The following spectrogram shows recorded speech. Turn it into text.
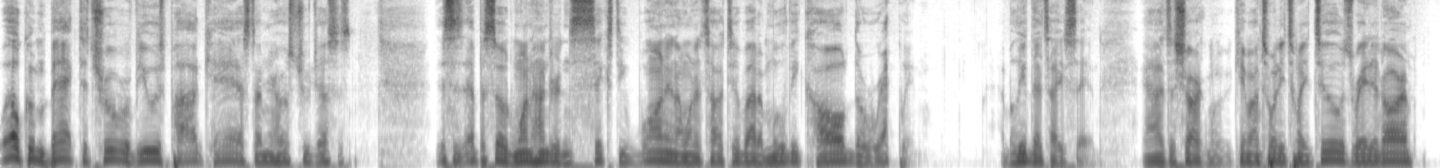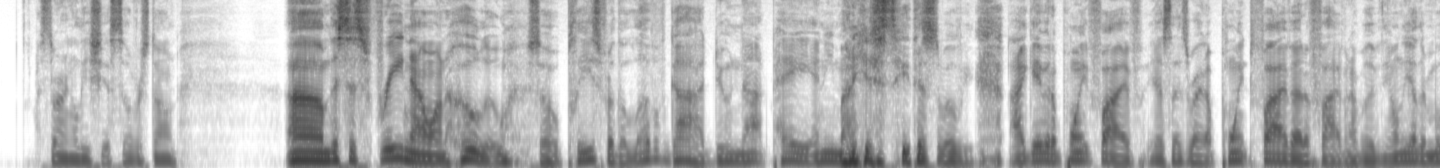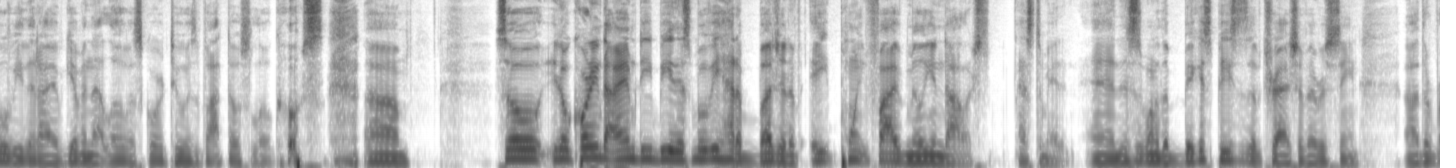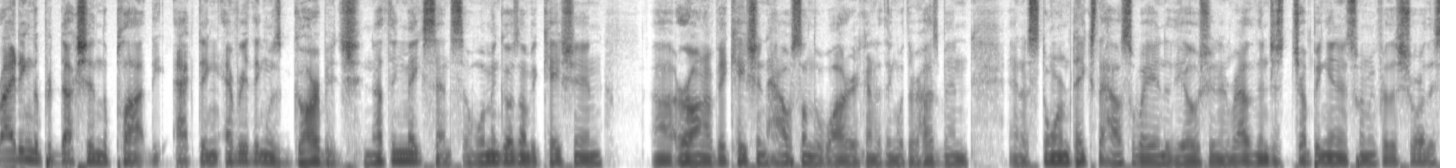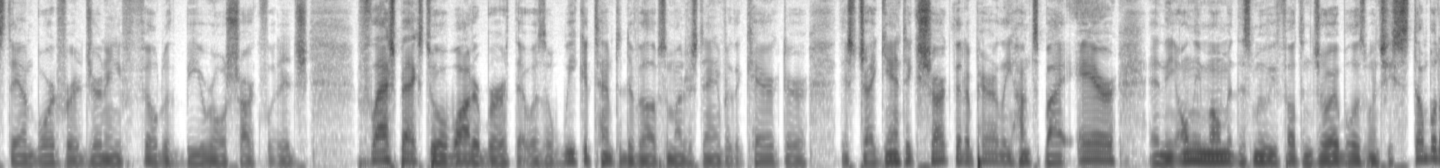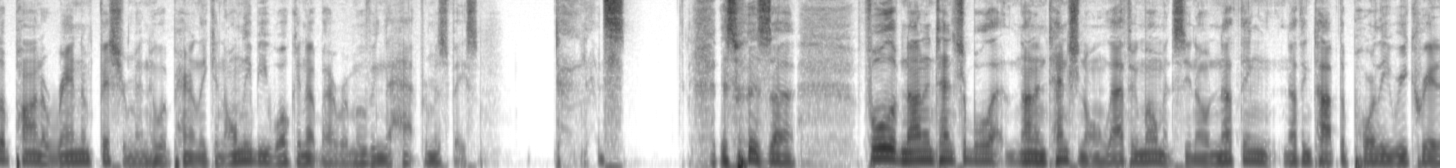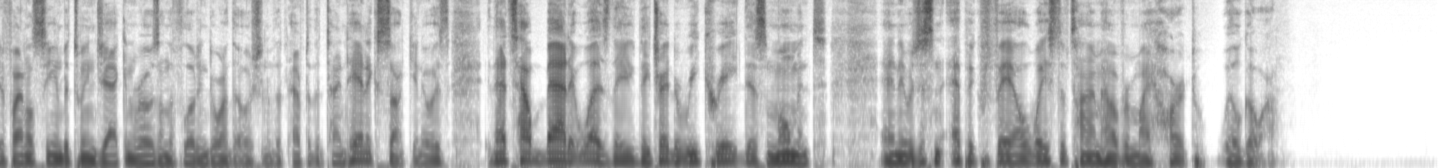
Welcome back to True Reviews Podcast. I'm your host, True Justice. This is episode 161, and I want to talk to you about a movie called The Requin. I believe that's how you say it. Uh, it's a shark movie. It came out in 2022. It's rated R, starring Alicia Silverstone. Um, this is free now on Hulu, so please, for the love of God, do not pay any money to see this movie. I gave it a 0.5. Yes, that's right, a 0.5 out of 5. And I believe the only other movie that I have given that low of a score to is Vatos Locos. Um, so, you know, according to IMDb, this movie had a budget of $8.5 million estimated. And this is one of the biggest pieces of trash I've ever seen. Uh, the writing, the production, the plot, the acting, everything was garbage. Nothing makes sense. A woman goes on vacation uh, or on a vacation house on the water kind of thing with her husband, and a storm takes the house away into the ocean. And rather than just jumping in and swimming for the shore, they stay on board for a journey filled with B roll shark footage flashbacks to a water birth that was a weak attempt to develop some understanding for the character, this gigantic shark that apparently hunts by air, and the only moment this movie felt enjoyable is when she stumbled upon a random fisherman who apparently can only be woken up by removing the hat from his face. That's this was uh full of non-intentional non-intentional laughing moments you know nothing nothing topped the poorly recreated final scene between jack and rose on the floating door of the ocean after the titanic sunk you know is that's how bad it was. They they tried to recreate this moment and it was just an epic fail waste of time however my heart will go on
